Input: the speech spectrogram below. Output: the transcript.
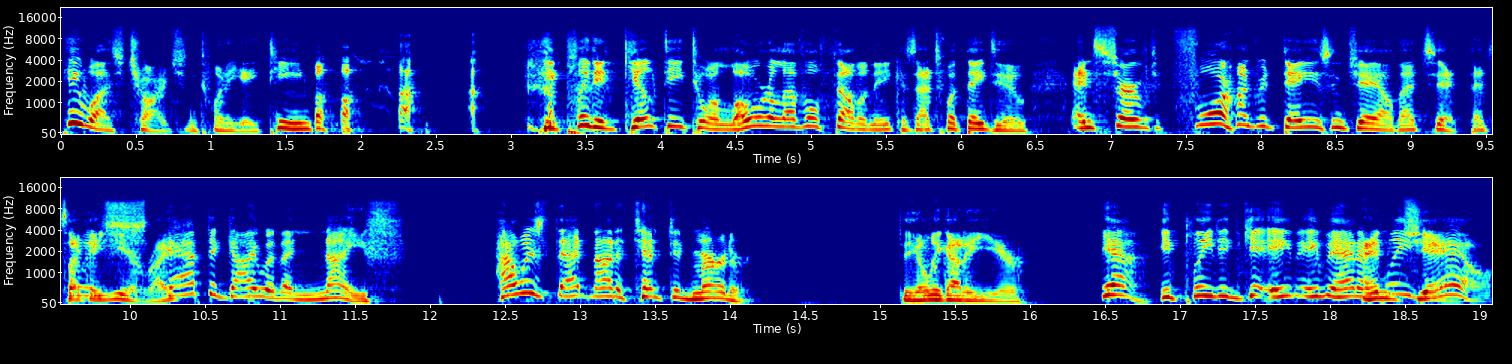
he was charged in 2018. he pleaded guilty to a lower level felony, because that's what they do, and served 400 days in jail. That's it. That's So like a he year, right? Stabbed a guy with a knife. How is that not attempted murder? They only got a year. Yeah, he pleaded. He, he had a and plea deal. jail.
